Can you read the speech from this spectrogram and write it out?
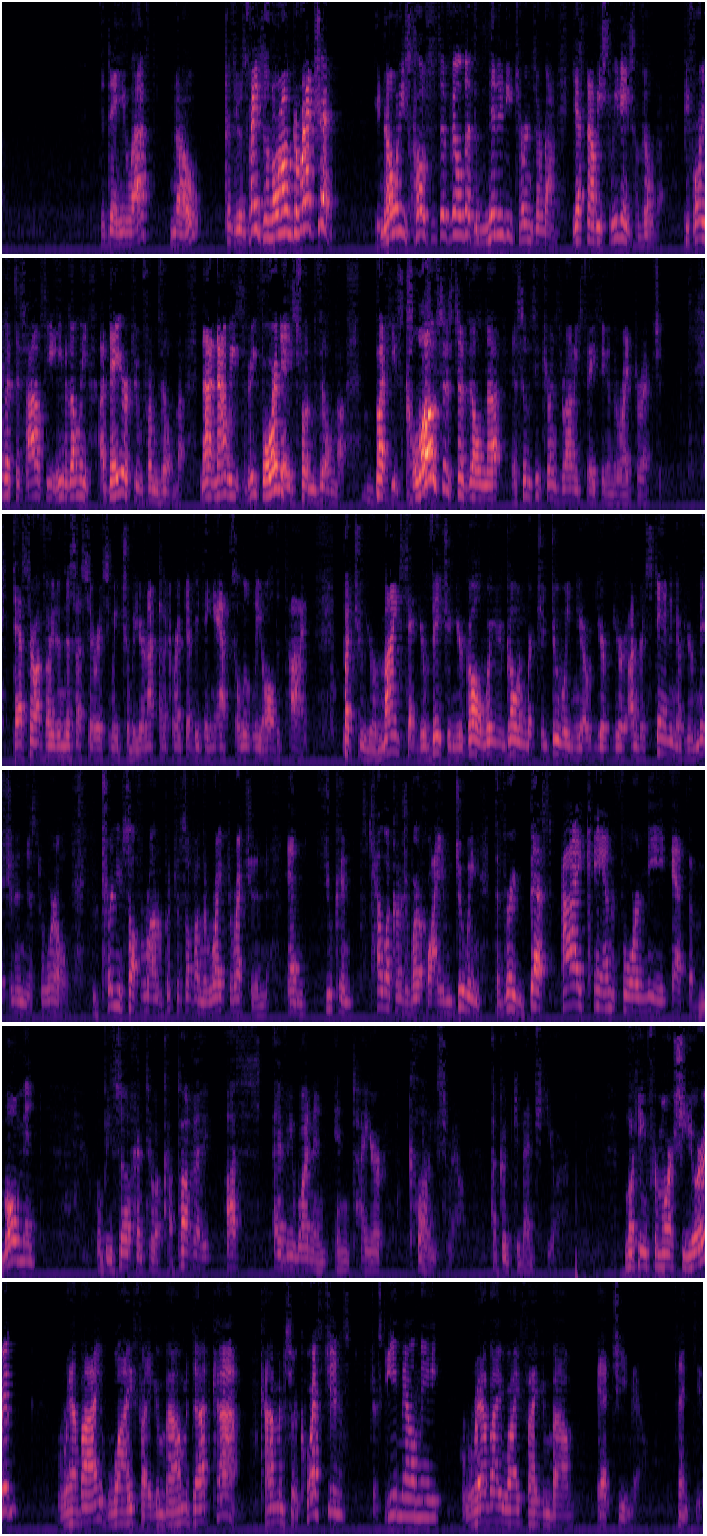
The day he left? No, because he was facing the wrong direction. You know when he's closest to Vilna? The minute he turns around. Yes, now he's three days from Vilna. Before he left his house, he, he was only a day or two from Vilna. Now, now he's three, four days from Vilna. But he's closest to Vilna. As soon as he turns around, he's facing in the right direction. That's the avoid in this Aseret but You're not going to correct everything absolutely all the time but you, your mindset, your vision, your goal, where you're going, what you're doing, your, your, your understanding of your mission in this world. You turn yourself around and put yourself on the right direction, and, and you can tell Baruch Hu, I am doing the very best I can for me at the moment. Will be zocha to a kapara, us, everyone, in entire Klal Yisrael. A good Kibbutz Yor. Looking for more shiurim? RabbiYFeigenbaum.com. Comments or questions? Just email me, Rabbi Y. Feigenbaum at Gmail. Thank you.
